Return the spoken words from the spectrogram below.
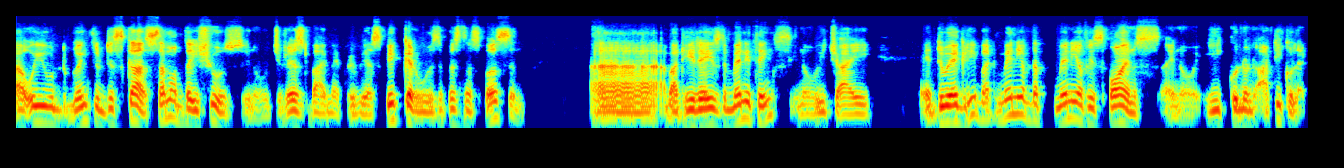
uh, we would going to discuss some of the issues, you know, which raised by my previous speaker, who is a business person. Uh, but he raised many things, you know, which I uh, do agree. But many of the many of his points, you know, he could not articulate.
